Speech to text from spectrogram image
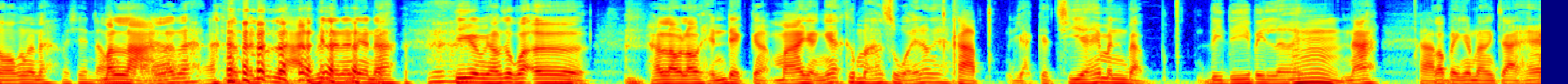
น้องแล้วนะไม่ใช่น้องมันหลานแล้วนะมันเป็นรุ่นหลานพี่แล้วนะเนี่ยนะพี่ก็มีความรู้สึกว่าเออ ถ้าเราเราเห็นเด็กอะมาอย่างเงี้ยคือมาสวยแล้วไงครับอยากจะเชียร์ให้มันแบบดีๆ ไปเลยอืมนะครับก็เป็นกำลังใจให้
